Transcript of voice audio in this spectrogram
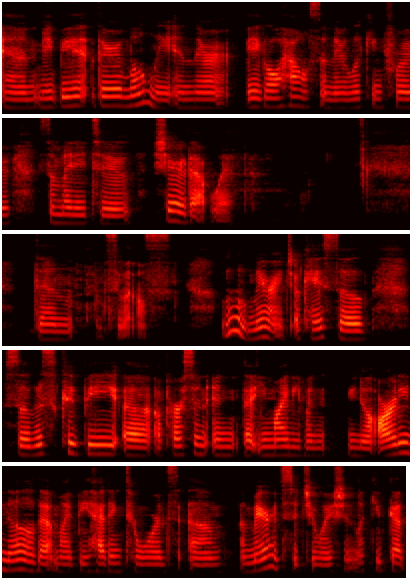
and maybe they're lonely in their big old house and they're looking for somebody to share that with. Then let's see what else. Ooh, marriage. Okay, so so this could be a, a person in that you might even you know already know that might be heading towards um, a marriage situation. Look, you've got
